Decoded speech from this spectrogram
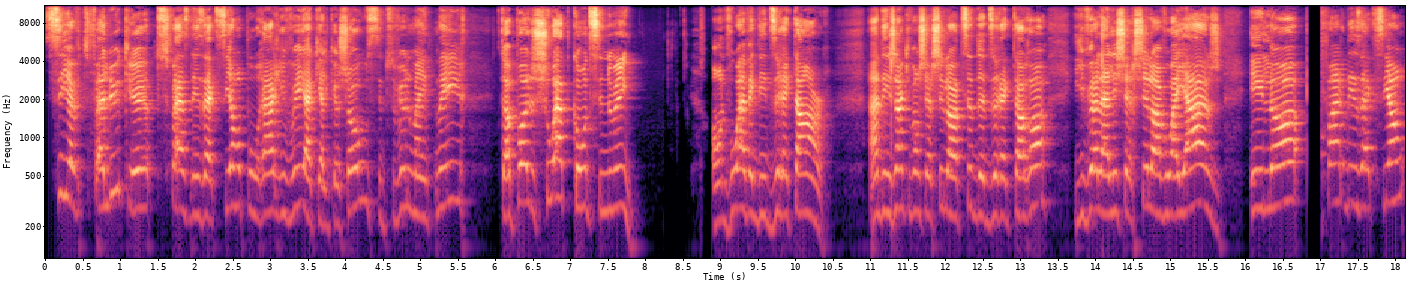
s'il a fallu que tu fasses des actions pour arriver à quelque chose, si tu veux le maintenir, tu n'as pas le choix de continuer. On le voit avec des directeurs. Hein, des gens qui vont chercher leur titre de directorat, ils veulent aller chercher leur voyage et là, faire des actions.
